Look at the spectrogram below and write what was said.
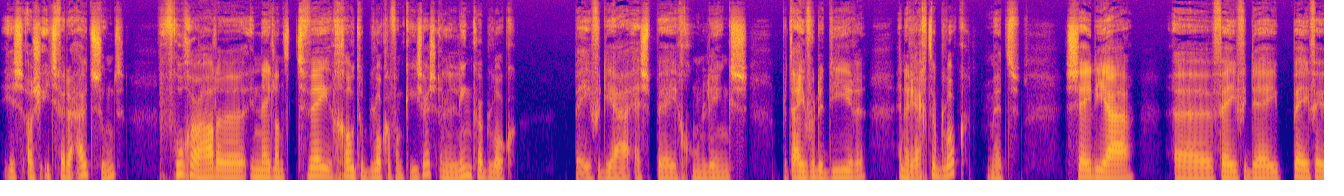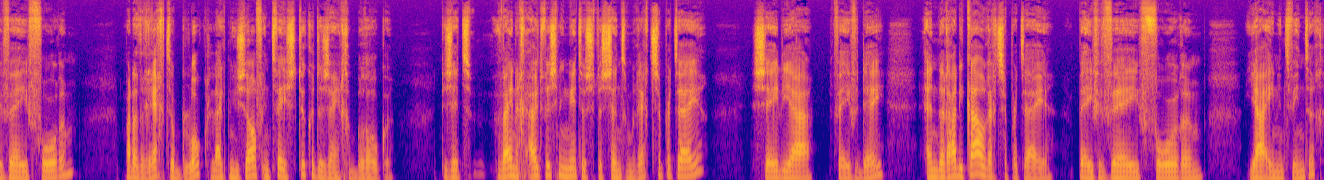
is als je iets verder uitzoomt. Vroeger hadden we in Nederland twee grote blokken van kiezers. Een linkerblok, PvdA, SP, GroenLinks, Partij voor de Dieren en een rechterblok met CDA, uh, VVD, PVV, Forum. Maar dat rechterblok lijkt nu zelf in twee stukken te zijn gebroken. Er zit weinig uitwisseling meer tussen de centrumrechtse partijen, CDA, VVD, en de radicaalrechtse partijen, PVV, Forum, Ja21.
